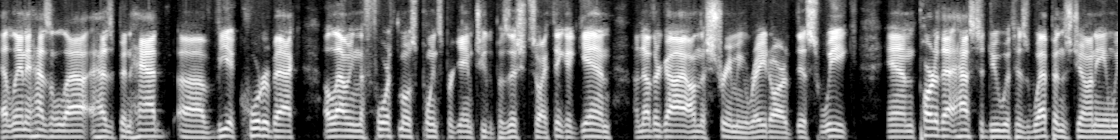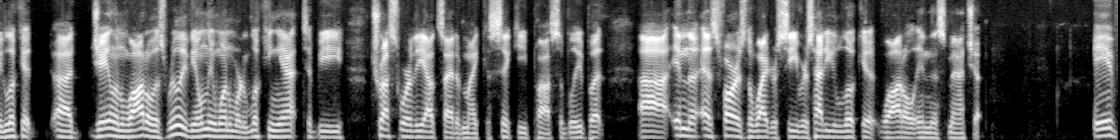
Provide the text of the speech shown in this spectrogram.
Atlanta has a has been had uh, via quarterback allowing the fourth most points per game to the position. So I think again, another guy on the streaming radar this week. And part of that has to do with his weapons, Johnny. And we look at uh, Jaylen Waddle is really the only one we're looking at to be trustworthy outside of Mike Gesicki, possibly. But uh, in the as far as the wide receivers, how do you look at Waddle in this matchup? if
